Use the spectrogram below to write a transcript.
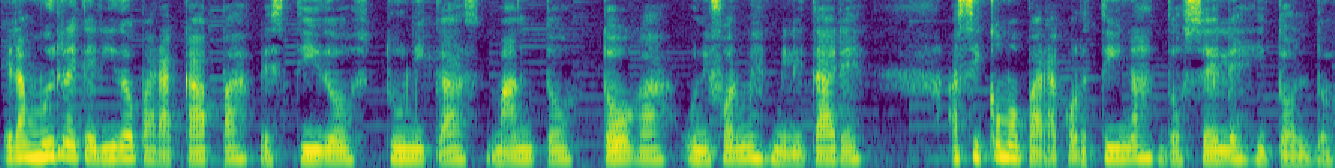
era muy requerido para capas, vestidos, túnicas, mantos, togas, uniformes militares, así como para cortinas, doseles y toldos.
